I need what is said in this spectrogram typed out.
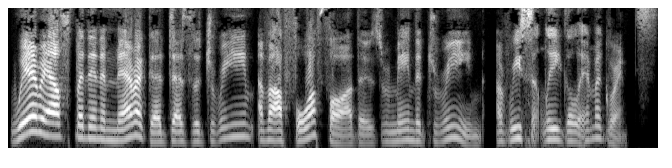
Where else but in America does the dream of our forefathers remain the dream of recent legal immigrants?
